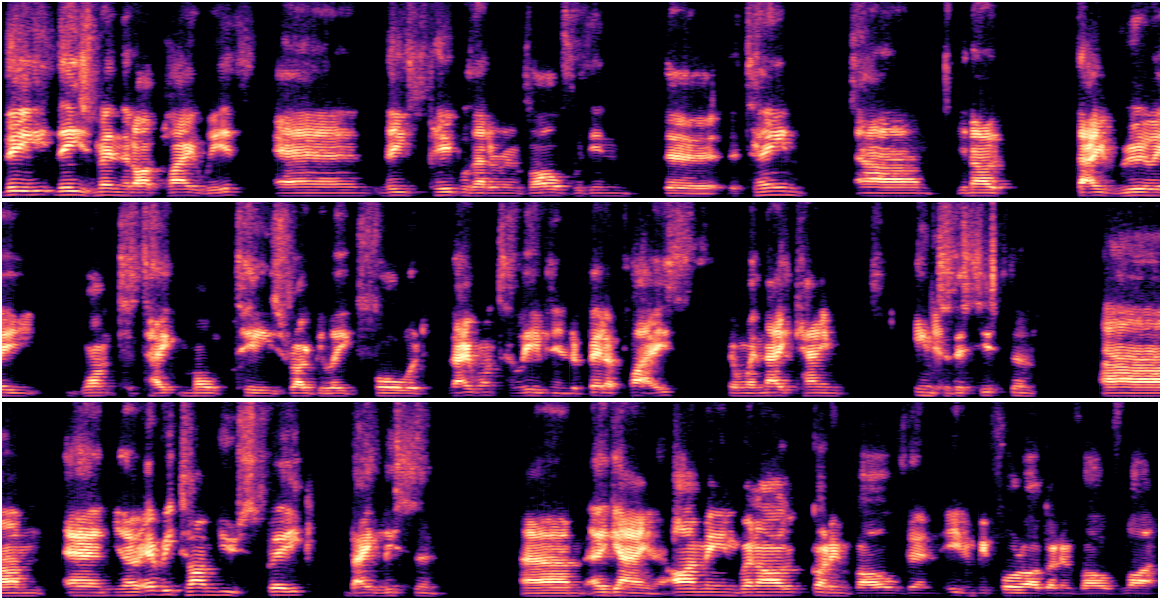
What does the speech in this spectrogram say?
The these men that I play with and these people that are involved within the the team, um, you know, they really want to take Maltese rugby league forward. They want to leave it in a better place than when they came into yeah. the system. Um, and you know, every time you speak, they listen. Um, again, I mean, when I got involved, and even before I got involved, like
